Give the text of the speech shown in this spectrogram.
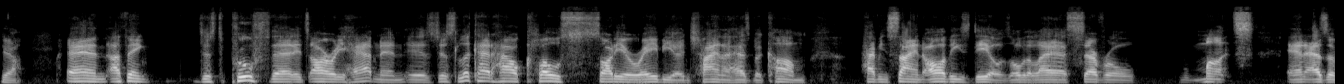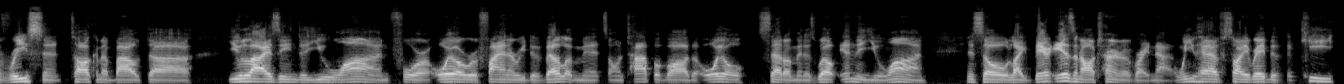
Yeah. And I think just proof that it's already happening is just look at how close Saudi Arabia and China has become, having signed all these deals over the last several months. And as of recent, talking about uh, utilizing the yuan for oil refinery developments on top of all the oil settlement as well in the yuan. And so, like, there is an alternative right now. When you have Saudi Arabia, the key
